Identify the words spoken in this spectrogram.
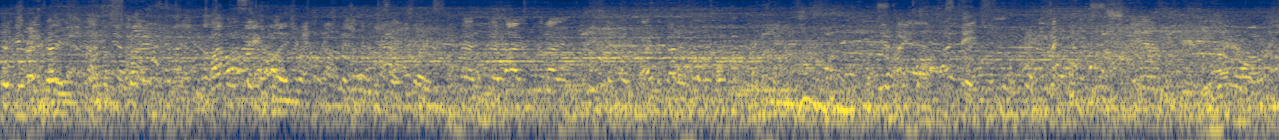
I'm in the same place right now. I'm in the same place. That, that I, that I, right about it. Stage. And,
